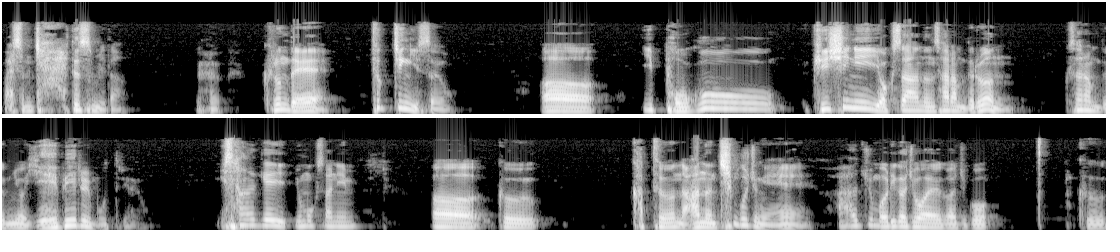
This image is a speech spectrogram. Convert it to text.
말씀 잘 듣습니다. 그런데 특징이 있어요. 어, 이 보구 귀신이 역사하는 사람들은 그 사람들은요 예배를 못 드려요. 이상하게 유 목사님 어 그 같은 아는 친구 중에 아주 머리가 좋아해가지고 그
